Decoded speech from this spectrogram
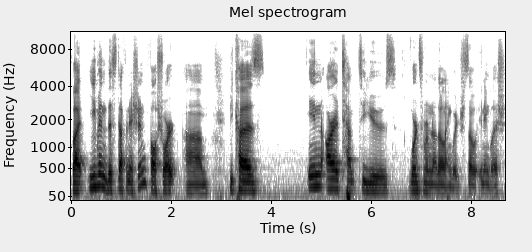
But even this definition falls short um, because in our attempt to use words from another language, so in English,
